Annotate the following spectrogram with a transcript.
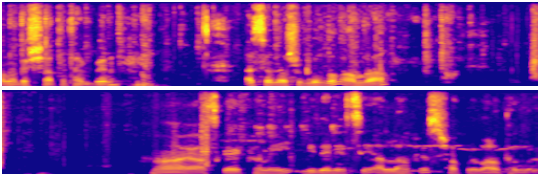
আমাদের সাথে থাকবেন। আচ্ছা দর্শকবৃন্দ, আমরা আজকে এখানেই বিদায় নিচ্ছি। আল্লাহ হাফেজ সকলে ভালো থাকবেন।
